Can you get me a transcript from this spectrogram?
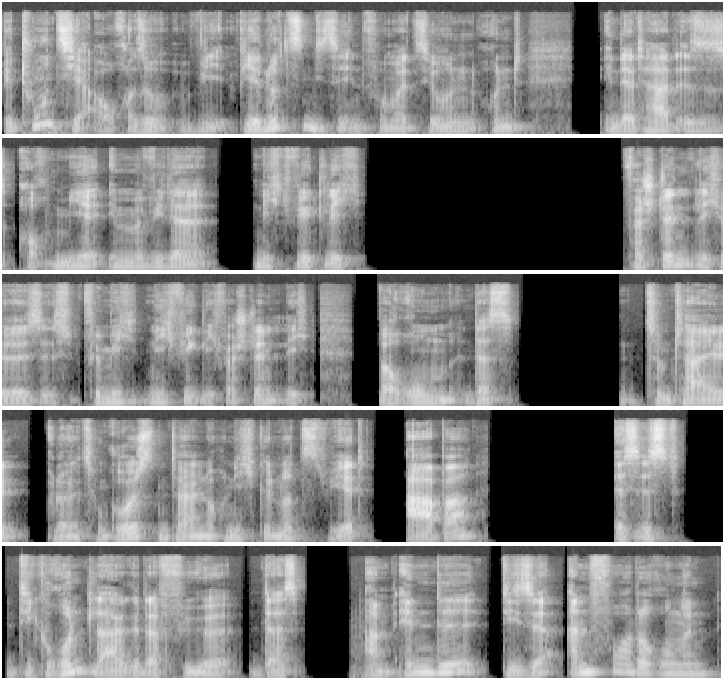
wir tun es ja auch. Also wir, wir nutzen diese Informationen und in der Tat ist es auch mir immer wieder nicht wirklich verständlich oder es ist für mich nicht wirklich verständlich, warum das zum Teil oder zum größten Teil noch nicht genutzt wird. Aber es ist die Grundlage dafür, dass am Ende diese Anforderungen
